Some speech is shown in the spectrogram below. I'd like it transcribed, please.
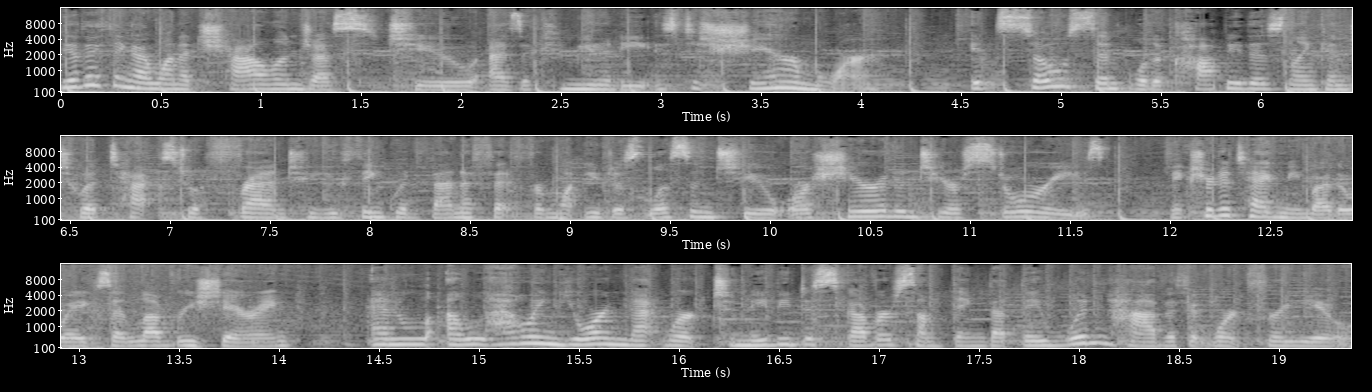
The other thing I want to challenge us to as a community is to share more. It's so simple to copy this link into a text to a friend who you think would benefit from what you just listened to or share it into your stories. Make sure to tag me, by the way, because I love resharing. And allowing your network to maybe discover something that they wouldn't have if it weren't for you.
